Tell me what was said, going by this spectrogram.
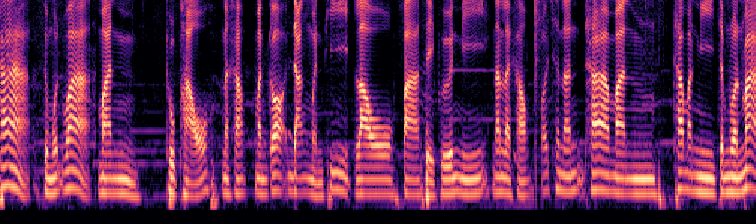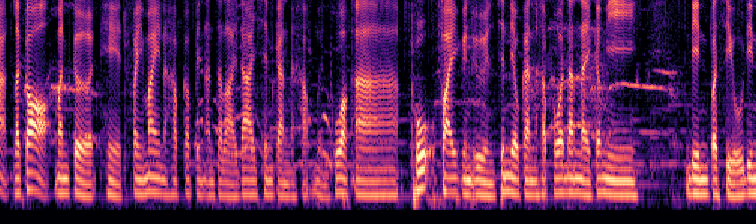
ถ้าสมมุติว่ามันถูกเผานะครับ มันก็ดังเหมือนที่เราปาใส่พื้นนี้นั่นแหละครับ เพราะฉะนั้นถ้ามันถ้ามันมีจำนวนมากแล้วก็มันเกิดเหตุไฟไหม้นะครับ ก็เป็นอันตรายได้เช่นกันนะครับ เหมือนพวกอ่าพลุไฟอื่น ๆ เช่นเดียวกันนะครับ เพราะว่าด้านในก็มีดินประสิวดิน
